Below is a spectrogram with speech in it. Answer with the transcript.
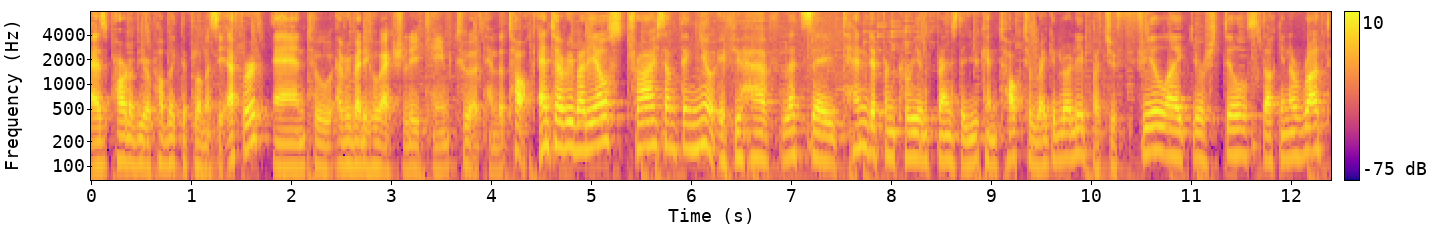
as part of your public diplomacy effort and to everybody who actually came to attend the talk. And to everybody else, try something new. If you have, let's say, 10 different Korean friends that you can talk to regularly, but you feel like you're still stuck in a rut,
